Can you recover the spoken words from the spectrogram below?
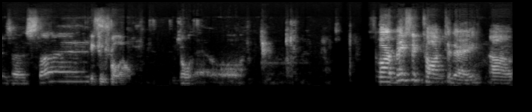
There's our slides. Hit Control L. Control L. So our basic talk today uh,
